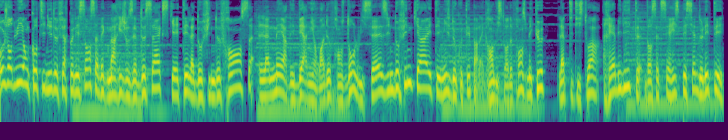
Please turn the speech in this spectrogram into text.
Aujourd'hui, on continue de faire connaissance avec Marie-Joseph de Saxe, qui a été la dauphine de France, la mère des derniers rois de France, dont Louis XVI, une dauphine qui a été mise de côté par la grande histoire de France, mais que la petite histoire réhabilite dans cette série spéciale de l'été.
